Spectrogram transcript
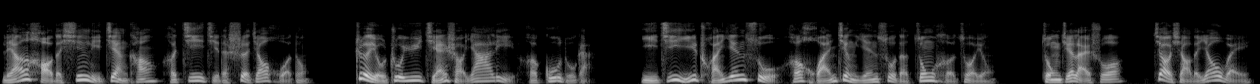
良好的心理健康和积极的社交活动，这有助于减少压力和孤独感，以及遗传因素和环境因素的综合作用。总结来说，较小的腰围、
